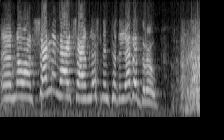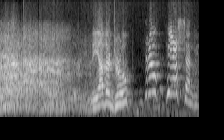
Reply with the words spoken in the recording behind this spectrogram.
Uh, no, on Sunday nights I'm listening to the other group. The other droop? Drew Pearson.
